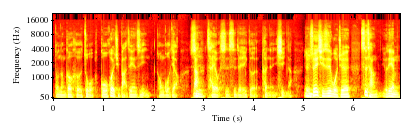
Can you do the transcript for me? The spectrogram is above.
都能够合作，国会去把这件事情通过掉，那才有实施的一个可能性啊。对，所以其实我觉得市场有点，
